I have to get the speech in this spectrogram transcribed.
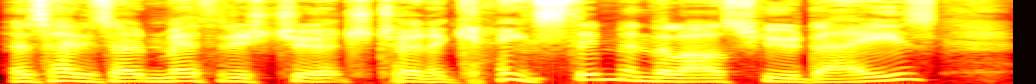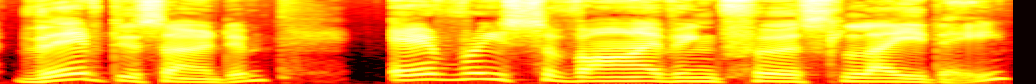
has had his own Methodist church turn against him in the last few days. They've disowned him. Every surviving First Lady,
